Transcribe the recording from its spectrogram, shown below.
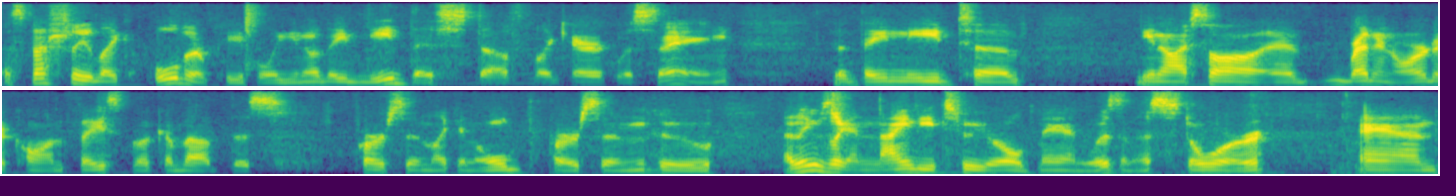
especially like older people. You know, they need this stuff, like Eric was saying, that they need to. You know, I saw I read an article on Facebook about this person, like an old person who I think it was like a 92 year old man was in a store, and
